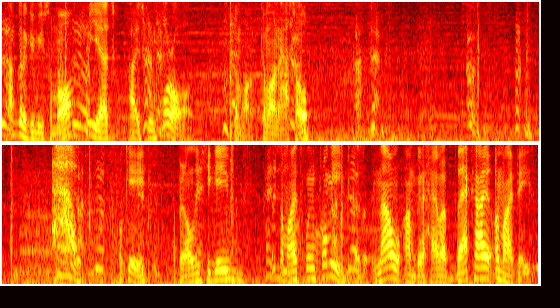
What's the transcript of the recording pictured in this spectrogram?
I'm gonna give you some more. Free ice, ice cream for all. Come on, come on, asshole. Ow! Okay, apparently he gave some ice cream for me because now I'm gonna have a black eye on my face.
